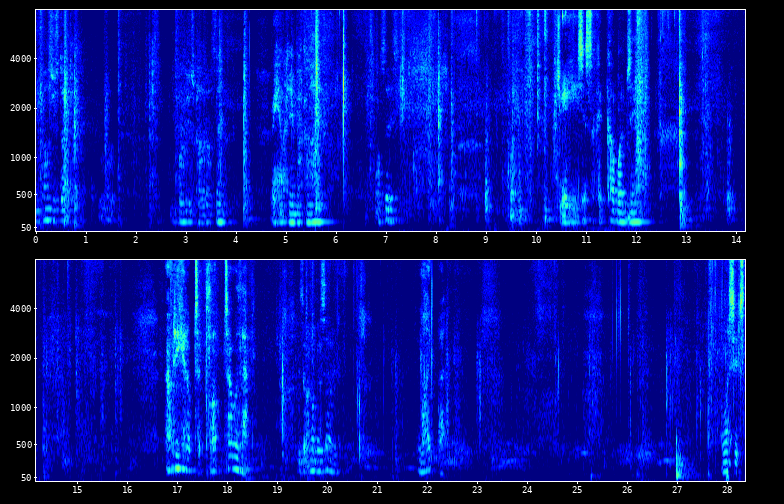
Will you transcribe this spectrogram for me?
Your phone's just died. Your phone's just powered off then. Really? Came back alive. What's this? Jesus, look at cobwebs here. Do you get up to clock tower then? Is it on the other side? Might be. Unless it's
